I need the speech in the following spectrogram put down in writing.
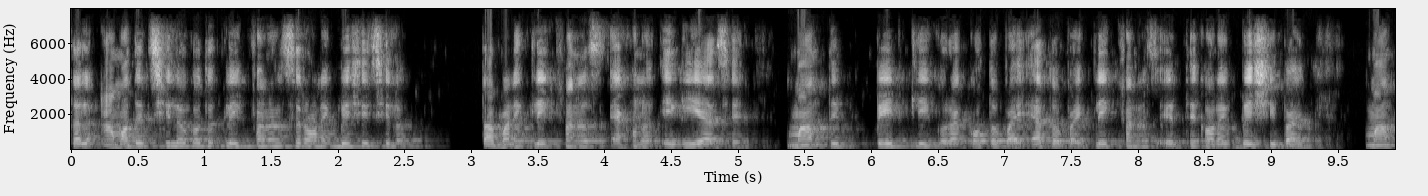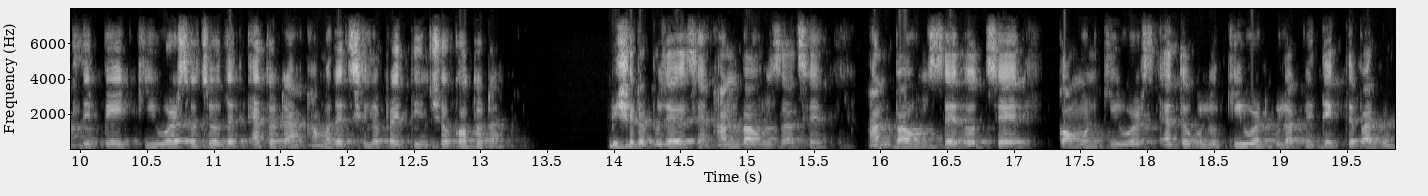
তাহলে আমাদের ছিল কত? ক্লিক ফাইন্যান্সের অনেক বেশি ছিল। তার মানে ক্লিক ফাইন্যান্স এখনও এগিয়ে আছে। মান্থলি পেড ক্লিক ওরা কত পায়? এত পায়। ক্লিক ফাইন্যান্স এর থেকে অনেক বেশি পায়। মান্থলি পেড কিওয়ার্ডস হচ্ছে ওদের এতটা। আমাদের ছিল প্রায় তিনশো কতটা? বিষয়টা বোঝা গেছে। আনবাউন্স আছে। আনবাউন্স এর হচ্ছে কমন কিওয়ার্ডস এতগুলো কিওয়ার্ডগুলো আপনি দেখতে পারবেন।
